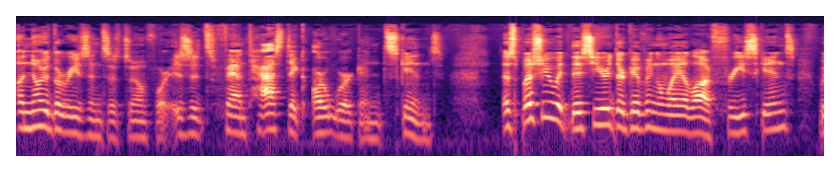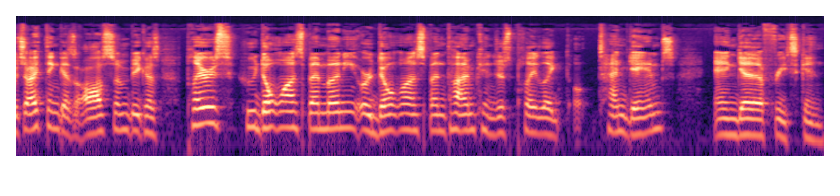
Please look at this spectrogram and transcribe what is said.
another of the reasons it's known for is its fantastic artwork and skins. Especially with this year, they're giving away a lot of free skins, which I think is awesome because players who don't want to spend money or don't want to spend time can just play like ten games and get a free skin.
